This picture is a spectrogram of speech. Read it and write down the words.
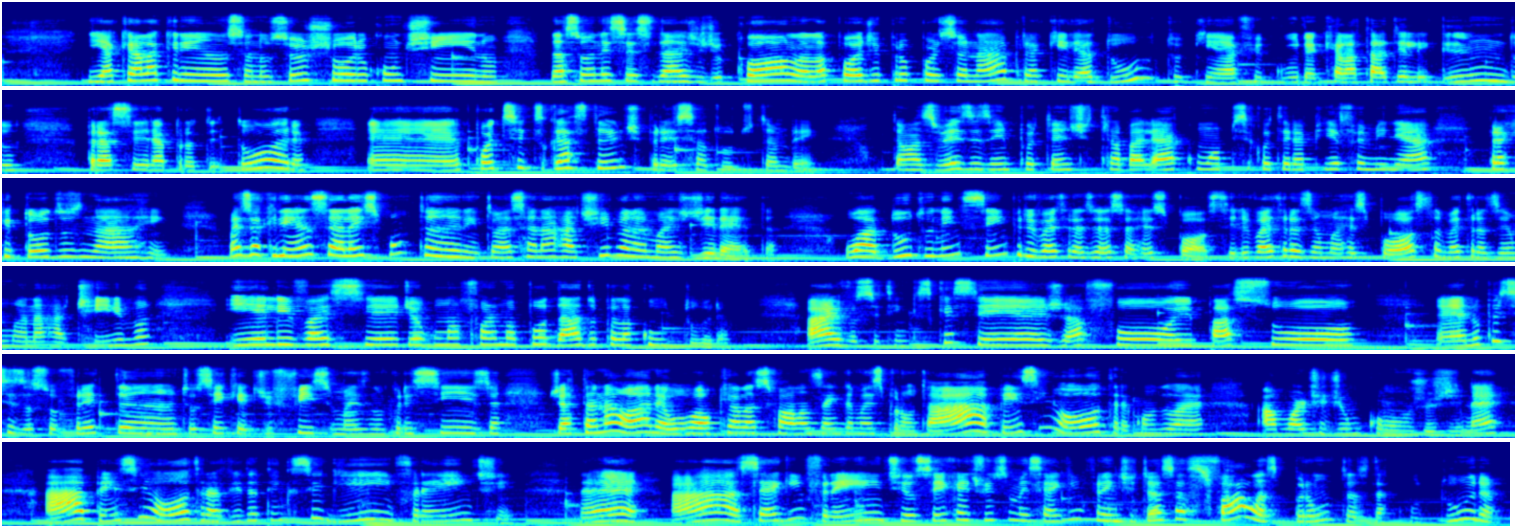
E aquela criança, no seu choro contínuo, na sua necessidade de colo, ela pode proporcionar para aquele adulto, que é a figura que ela está delegando para ser a protetora, é, pode ser desgastante para esse adulto também. Então, às vezes é importante trabalhar com a psicoterapia familiar para que todos narrem. Mas a criança ela é espontânea, então essa narrativa ela é mais direta. O adulto nem sempre vai trazer essa resposta. Ele vai trazer uma resposta, vai trazer uma narrativa e ele vai ser de alguma forma podado pela cultura. Ai, você tem que esquecer, já foi, passou. É, não precisa sofrer tanto. Eu sei que é difícil, mas não precisa. Já tá na hora. Ou aquelas falas ainda mais prontas. Ah, pense em outra quando é a morte de um cônjuge, né? Ah, pense em outra. A vida tem que seguir em frente né? Ah, segue em frente. Eu sei que é difícil, mas segue em frente. Então, essas falas prontas da cultura,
